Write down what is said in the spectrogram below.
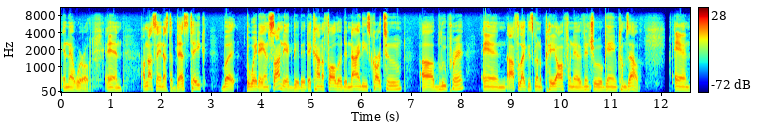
in that world. And I'm not saying that's the best take, but the way they Insomniac did it, they kind of followed the 90s cartoon uh, blueprint. And I feel like it's going to pay off when the eventual game comes out. And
